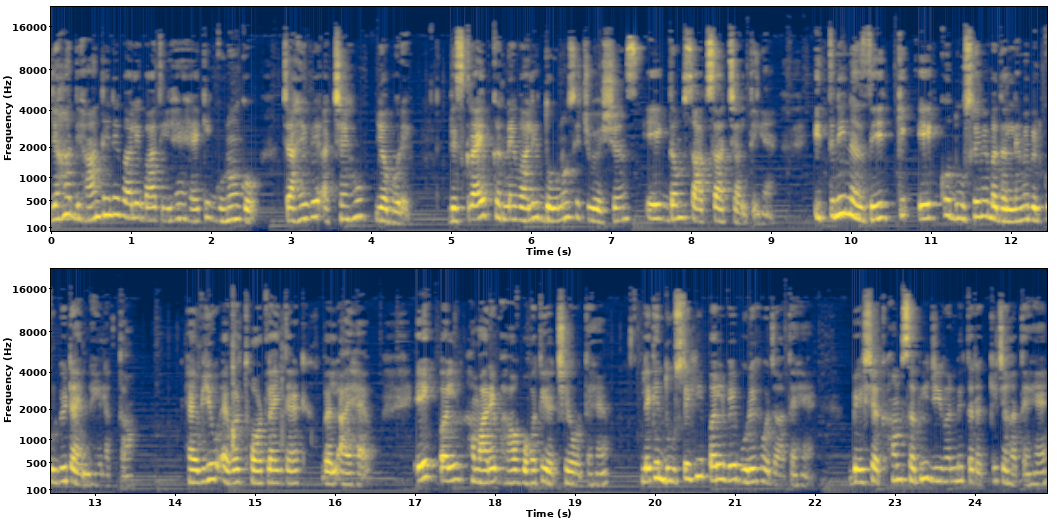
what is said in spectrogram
यहाँ ध्यान देने वाली बात यह है कि गुणों को चाहे वे अच्छे हों या बुरे डिस्क्राइब करने वाली दोनों सिचुएशंस एकदम साथ साथ चलती हैं इतनी नज़दीक कि एक को दूसरे में बदलने में बिल्कुल भी टाइम नहीं लगता। Have you ever thought like that well I have एक पल हमारे भाव बहुत ही अच्छे होते हैं, लेकिन दूसरे ही पल वे बुरे हो जाते हैं। बेशक हम सभी जीवन में तरक्की चाहते हैं,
